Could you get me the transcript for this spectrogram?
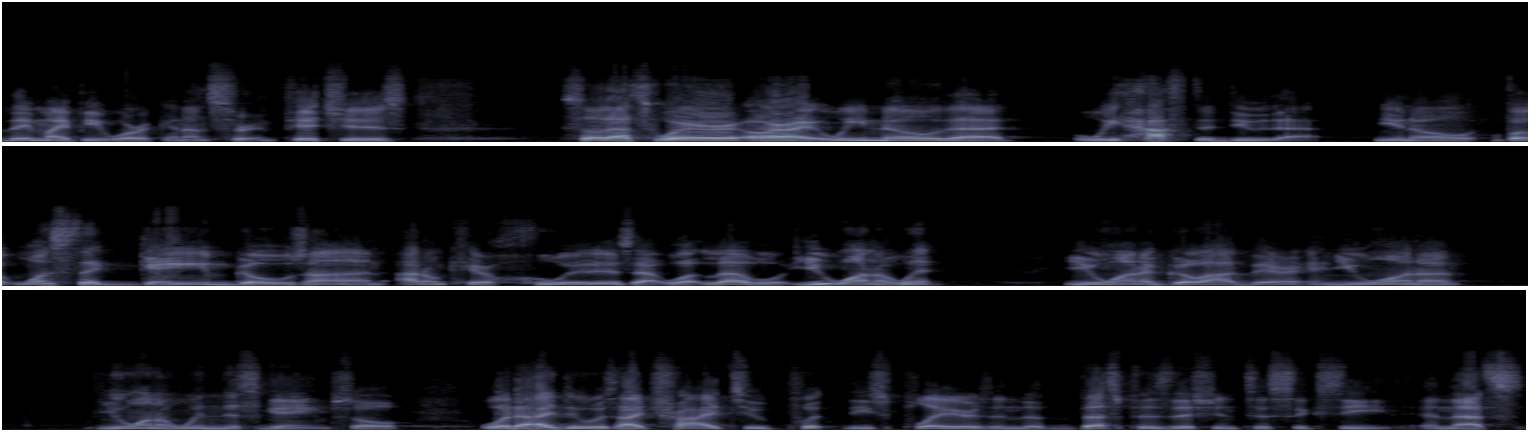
they might be working on certain pitches. So that's where all right, we know that we have to do that, you know. But once the game goes on, I don't care who it is at what level, you want to win. You want to go out there and you want to you want to win this game. So what I do is I try to put these players in the best position to succeed, and that's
